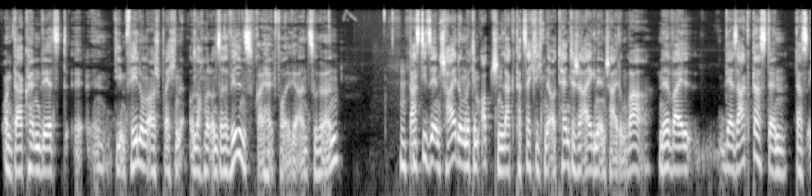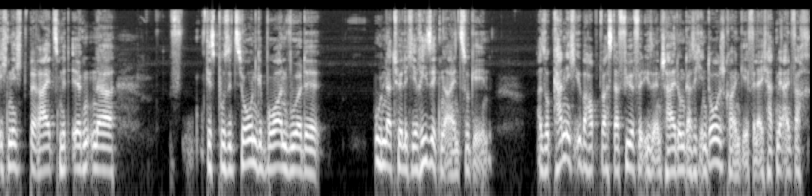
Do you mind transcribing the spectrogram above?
und da können wir jetzt äh, die Empfehlung aussprechen, nochmal unsere Willensfreiheit-Folge anzuhören, dass diese Entscheidung mit dem Option Luck tatsächlich eine authentische eigene Entscheidung war. Ne? Weil wer sagt das denn, dass ich nicht bereits mit irgendeiner Disposition geboren wurde, unnatürliche Risiken einzugehen? Also kann ich überhaupt was dafür für diese Entscheidung, dass ich in Dogecoin gehe? Vielleicht hat mir einfach,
